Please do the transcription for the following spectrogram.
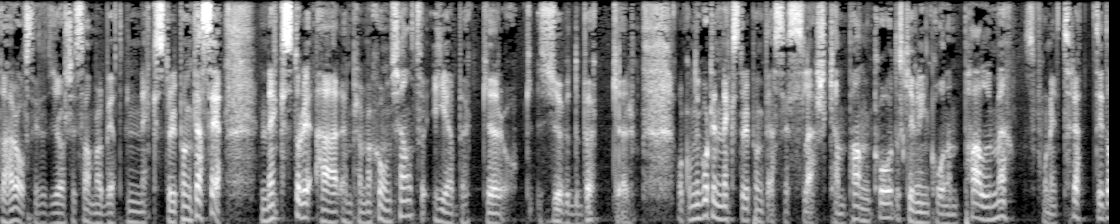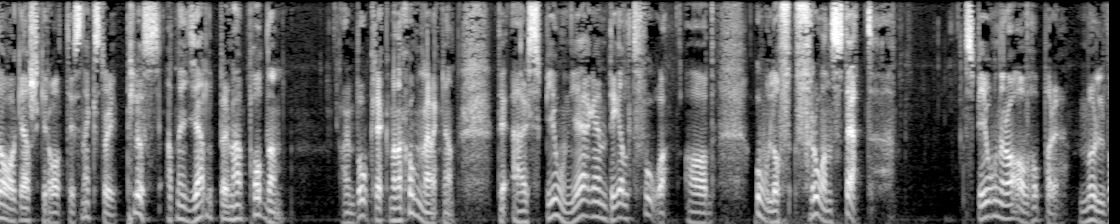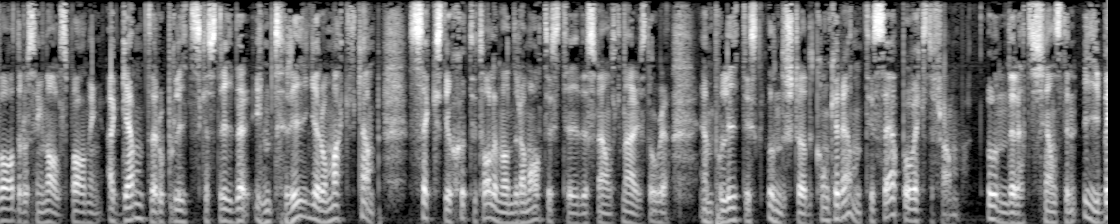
Det här avsnittet görs i samarbete med Nextory.se. Nextory är en prenumerationstjänst för e-böcker och ljudböcker. Och om ni går till nextory.se slash kampanjkod och skriver in koden PALME så får ni 30 dagars gratis Nextory plus att ni hjälper den här podden. Jag har en bokrekommendation den här veckan. Det är Spionjägaren del 2 av Olof Frånstedt. Spioner och avhoppare, mullvader och signalspaning, agenter och politiska strider, intriger och maktkamp. 60 och 70-talen var en dramatisk tid i svensk närhistoria. En politisk understödd konkurrent till Säpo växte fram, underrättelsetjänsten IB.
